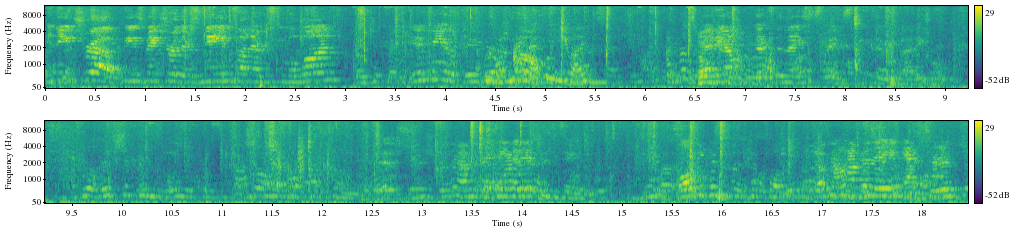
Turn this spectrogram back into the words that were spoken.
in each row, please make sure there's names on every single one. Give me your favorite. I know who you like. Ready? That's the nicest face, everybody. Well, this should be me because the Doesn't have anything. All because of the Doesn't have say answers. I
